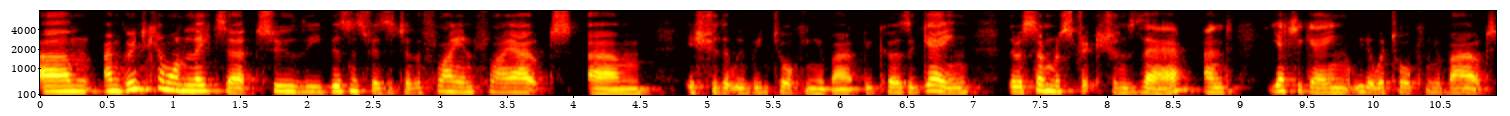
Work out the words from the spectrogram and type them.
Um, I'm going to come on later to the business visitor, the fly in, fly out um, issue that we've been talking about, because again, there are some restrictions there. And yet again, you know, we're talking about,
